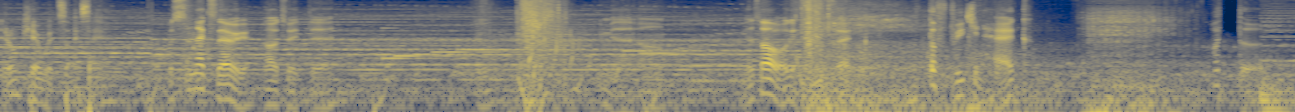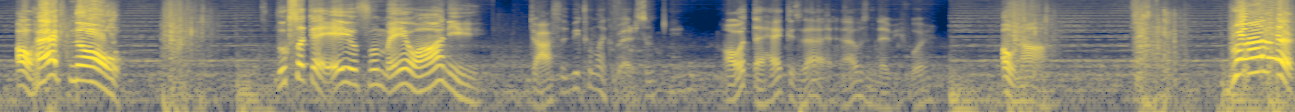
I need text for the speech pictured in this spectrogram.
They don't care what size I am. What's the next area? Oh, it's right there. Ooh. Give me that. Um, that's all. Okay. What the freaking heck? What the? Oh, heck no! Looks like an AO from Ao Oni. Do I have to become like red or something? Oh, what the heck is that? I wasn't there before. Oh, nah. Brother!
